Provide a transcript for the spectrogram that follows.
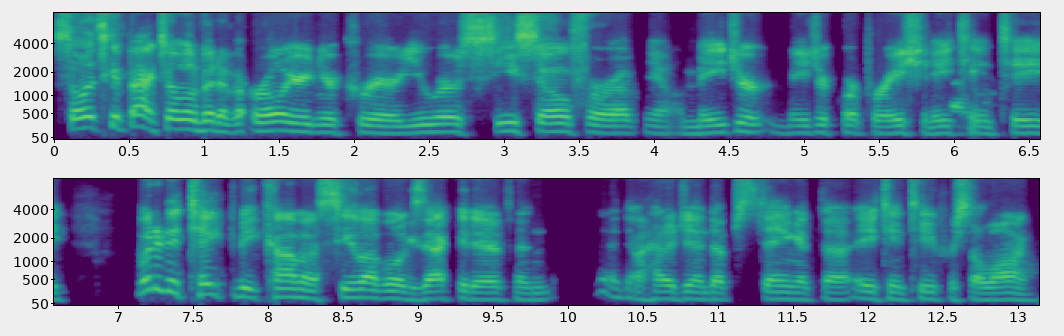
So let's get back to a little bit of earlier in your career. You were CISO for a you know a major major corporation, AT and T. What did it take to become a C level executive, and you know how did you end up staying at the AT and T for so long?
